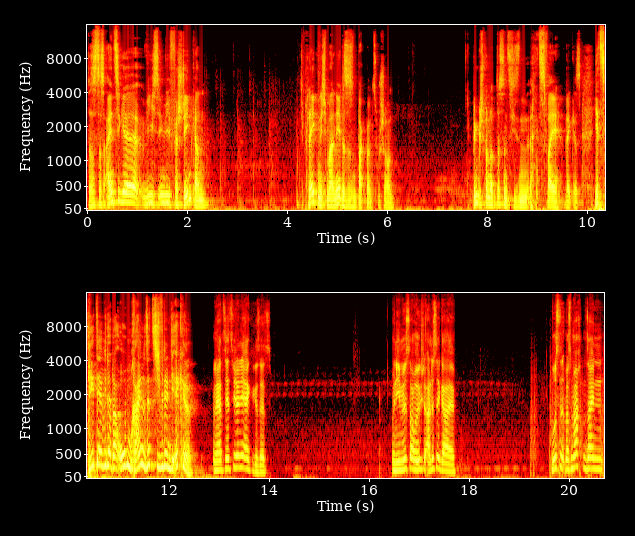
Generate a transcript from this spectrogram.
Das ist das Einzige, wie ich es irgendwie verstehen kann. Die playt nicht mal. Nee, das ist ein Bug beim Zuschauen. Ich bin gespannt, ob das in Season 2 weg ist. Jetzt geht der wieder da oben rein und setzt sich wieder in die Ecke. Und er hat sie jetzt wieder in die Ecke gesetzt. Und ihm ist auch wirklich alles egal. Wo ist denn, was macht denn sein...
